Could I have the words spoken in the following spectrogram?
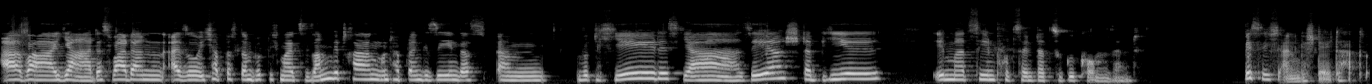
Aber ja, das war dann, also ich habe das dann wirklich mal zusammengetragen und habe dann gesehen, dass ähm, wirklich jedes Jahr sehr stabil immer zehn Prozent dazu gekommen sind. Bis ich Angestellte hatte.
